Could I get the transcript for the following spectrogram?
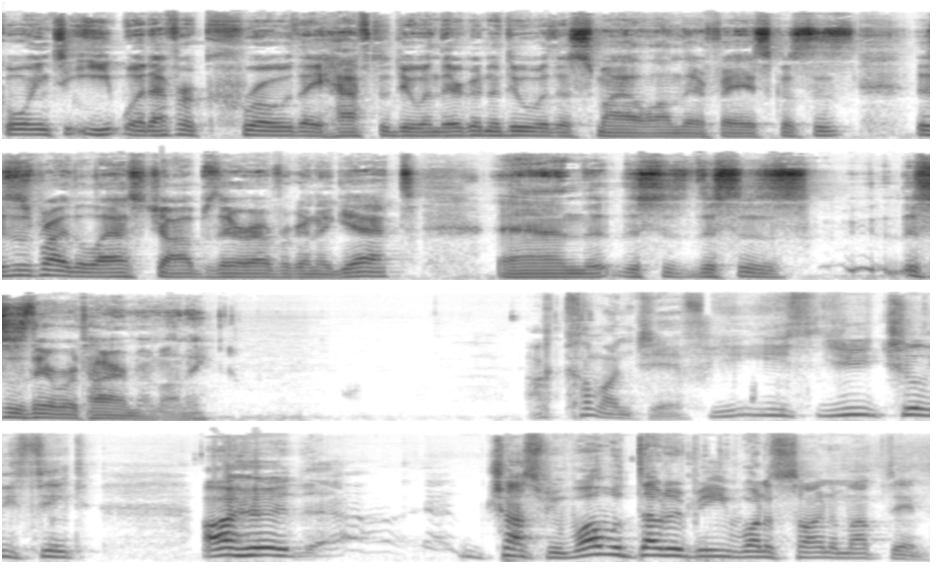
going to eat whatever crow they have to do and they're going to do it with a smile on their face because this this is probably the last jobs they're ever going to get and this is this is this is their retirement money Oh, come on, Jeff. You you, you truly think? I heard. uh, Trust me. Why would WWE want to sign him up then?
